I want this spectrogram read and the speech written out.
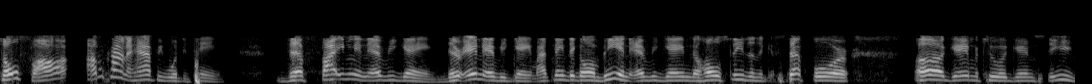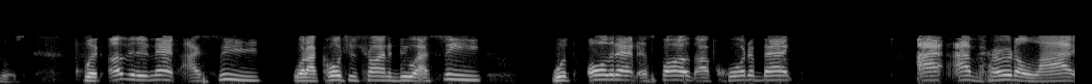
so far, I'm kind of happy with the team. They're fighting in every game. They're in every game. I think they're going to be in every game the whole season, except for a game or two against the Eagles. But other than that, I see what our coach is trying to do. I see with all of that, as far as our quarterback, I I've heard a lot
